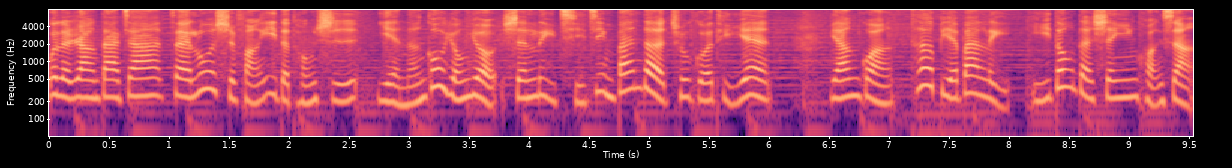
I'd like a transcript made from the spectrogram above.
为了让大家在落实防疫的同时，也能够拥有身临其境般的出国体验，央广特别办理“移动的声音狂想”，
